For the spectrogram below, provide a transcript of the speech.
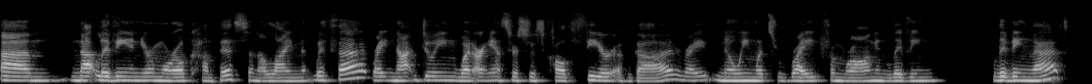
um, not living in your moral compass and alignment with that, right? Not doing what our ancestors called fear of God, right? Knowing what's right from wrong and living, living that.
